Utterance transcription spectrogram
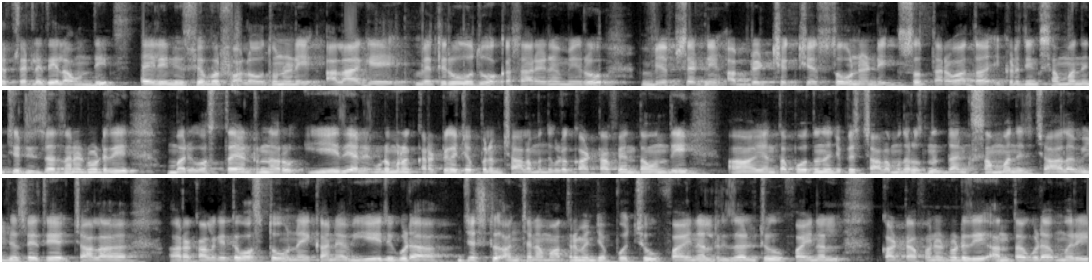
వెబ్సైట్లో అయితే ఇలా ఉంది. డైలీ న్యూస్ పేపర్ ఫాలో అవుతుండండి. అలాగే ప్రతిరోజు ఒక్కసారైనా మీరు వెబ్సైట్ని అప్డేట్ చెక్ చేస్తూ ఉండండి. సో తర్వాత ఇక్కడ దీనికి సంబంధించి రిజల్ట్స్ అనేటువంటిది మరి వస్తాయి అంటున్నారు. ఏది అనేది కూడా మనం కరెక్ట్గా చెప్పలేం. చాలామంది కూడా కట్ ఆఫ్ ఎంత ఉంది ఎంత పోతుందని చెప్పేసి చాలామంది అడుగుతుంది దానికి సంబంధించి చాలా వీడియోస్ అయితే చాలా రకాలుగా అయితే వస్తూ ఉన్నాయి. కానీ అవి ఏది కూడా జస్ట్ అంచనా మాత్రమే అని చెప్పొచ్చు. Final result final cut off అనేటువంటిది అంతా కూడా మరి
